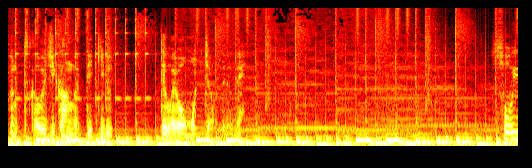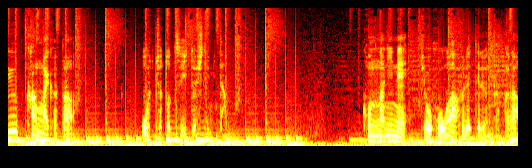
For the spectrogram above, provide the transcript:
分使う時間ができるっては思っちゃうんだよね。そういう考え方をちょっとツイートしてみた。こんなにね情報が溢れてるんだから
